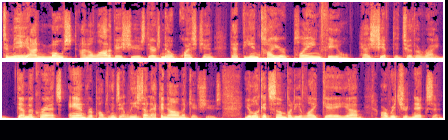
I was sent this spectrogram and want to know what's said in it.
to me, on most on a lot of issues, there's no question that the entire playing field has shifted to the right, Democrats and Republicans, at least on economic issues. You look at somebody like a uh, a Richard Nixon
